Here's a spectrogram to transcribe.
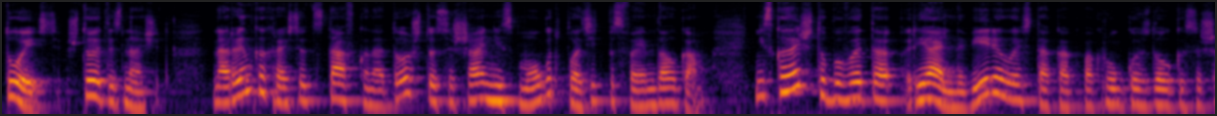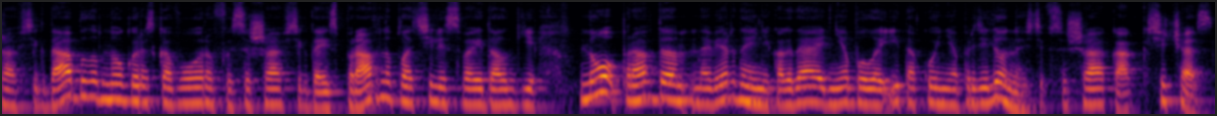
То есть, что это значит? На рынках растет ставка на то, что США не смогут платить по своим долгам. Не сказать, чтобы в это реально верилось, так как вокруг госдолга США всегда было много разговоров, и США всегда исправно платили свои долги. Но, правда, наверное, никогда не было и такой неопределенности в США, как сейчас.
